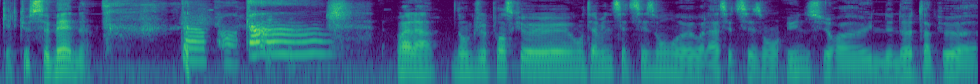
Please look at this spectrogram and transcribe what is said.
quelques semaines. Voilà, donc je pense que on termine cette saison, euh, voilà, cette saison 1 sur euh, une note un peu.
